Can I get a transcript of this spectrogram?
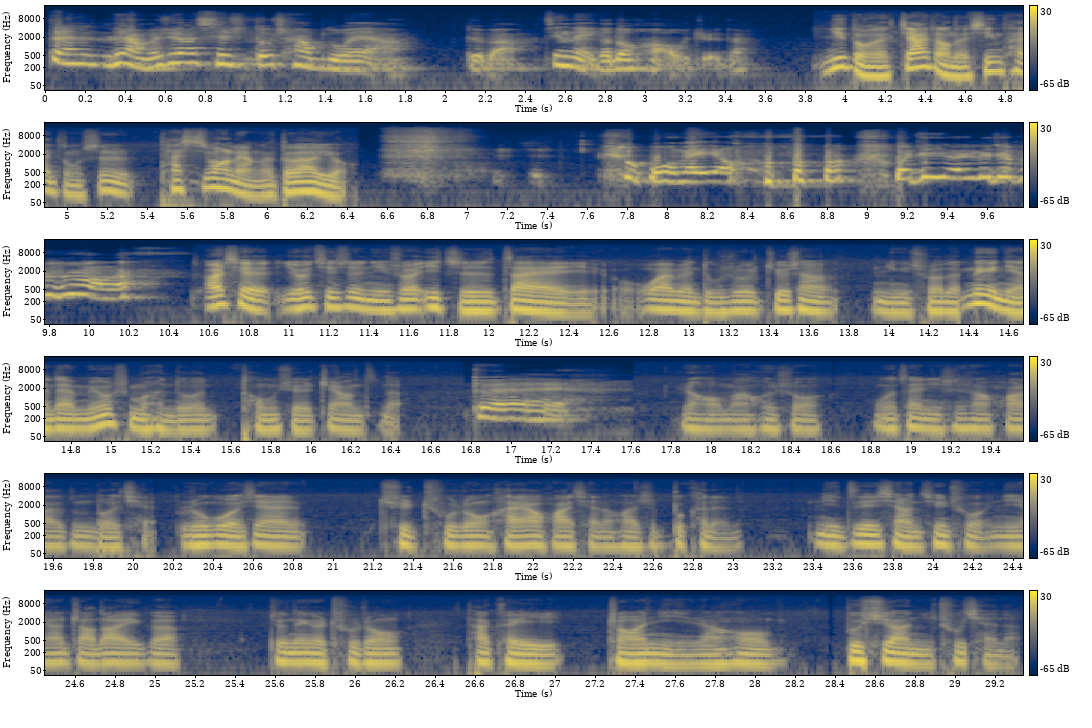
但两个学校其实都差不多呀，对吧？进哪个都好，我觉得。你懂的，家长的心态总是他希望两个都要有，我没有，我觉得有一个就很好了。而且尤其是你说一直在外面读书，就像你说的那个年代，没有什么很多同学这样子的。对，然后我妈会说：“我在你身上花了这么多钱，如果现在去初中还要花钱的话，是不可能的。你自己想清楚，你要找到一个，就那个初中，他可以招你，然后不需要你出钱的。”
